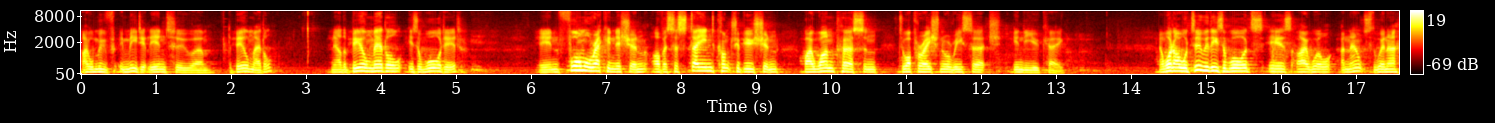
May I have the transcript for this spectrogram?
I will move immediately into um, the Beale Medal. Now, the Beale Medal is awarded in formal recognition of a sustained contribution by one person to operational research in the UK. And what I will do with these awards is I will announce the winner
